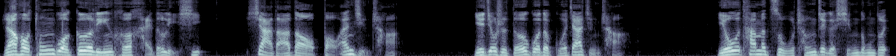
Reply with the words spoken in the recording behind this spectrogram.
然后通过戈林和海德里希下达到保安警察。也就是德国的国家警察，由他们组成这个行动队。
